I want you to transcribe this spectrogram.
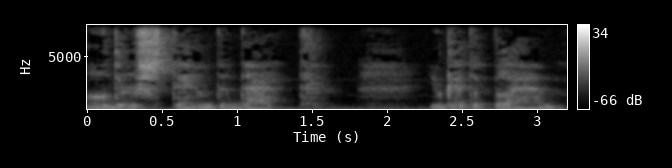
Understand that you get a plan,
